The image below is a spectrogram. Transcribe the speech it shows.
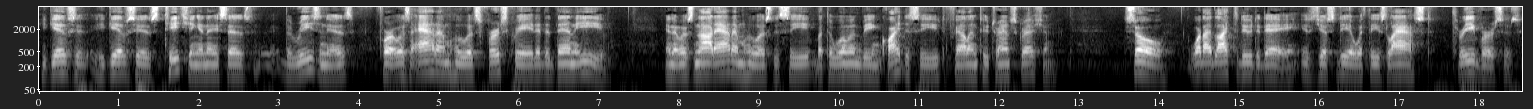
He gives, he gives his teaching and he says, The reason is, for it was Adam who was first created and then Eve. And it was not Adam who was deceived, but the woman being quite deceived fell into transgression. So, what I'd like to do today is just deal with these last three verses.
